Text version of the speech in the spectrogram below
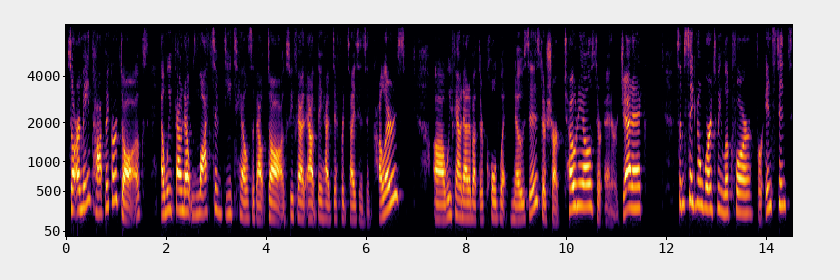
So, our main topic are dogs, and we found out lots of details about dogs. We found out they have different sizes and colors. Uh, we found out about their cold, wet noses, their sharp toenails, they're energetic. Some signal words we look for, for instance,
